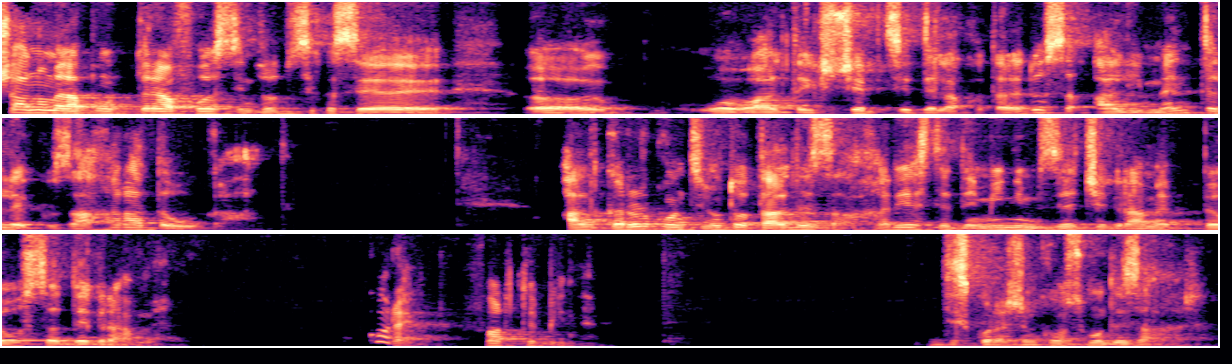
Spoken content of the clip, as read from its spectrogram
și anume la punctul 3 a fost introduse că se uh, o altă excepție de la cota redusă, alimentele cu zahăr adăugat al căror conținut total de zahăr este de minim 10 grame pe 100 de grame. Corect, foarte bine. Descurajăm consumul de zahăr.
